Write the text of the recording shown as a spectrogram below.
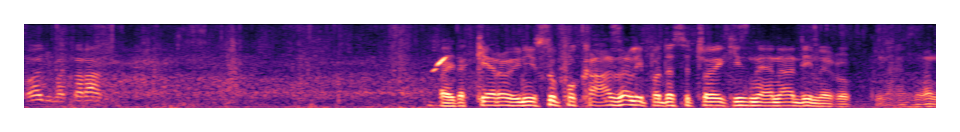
Dođi, mataran. Pa i da kerovi nisu pokazali pa da se čovjek iznenadi, nego ne znam.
